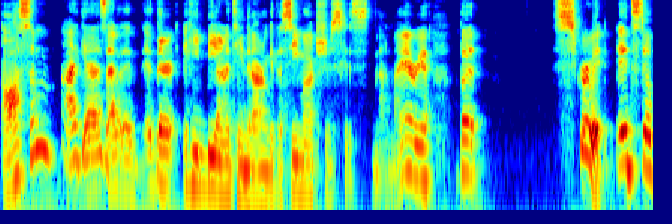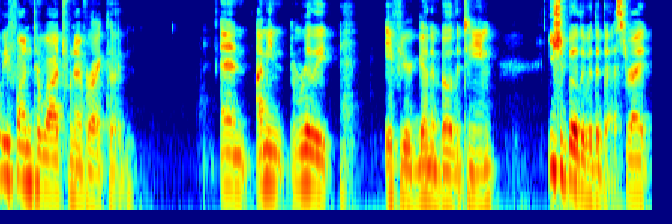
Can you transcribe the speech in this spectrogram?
awesome, I guess. there, he'd be on a team that I don't get to see much, just because not in my area. But screw it, it'd still be fun to watch whenever I could. And I mean, really, if you're gonna build a team, you should build it with the best, right?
